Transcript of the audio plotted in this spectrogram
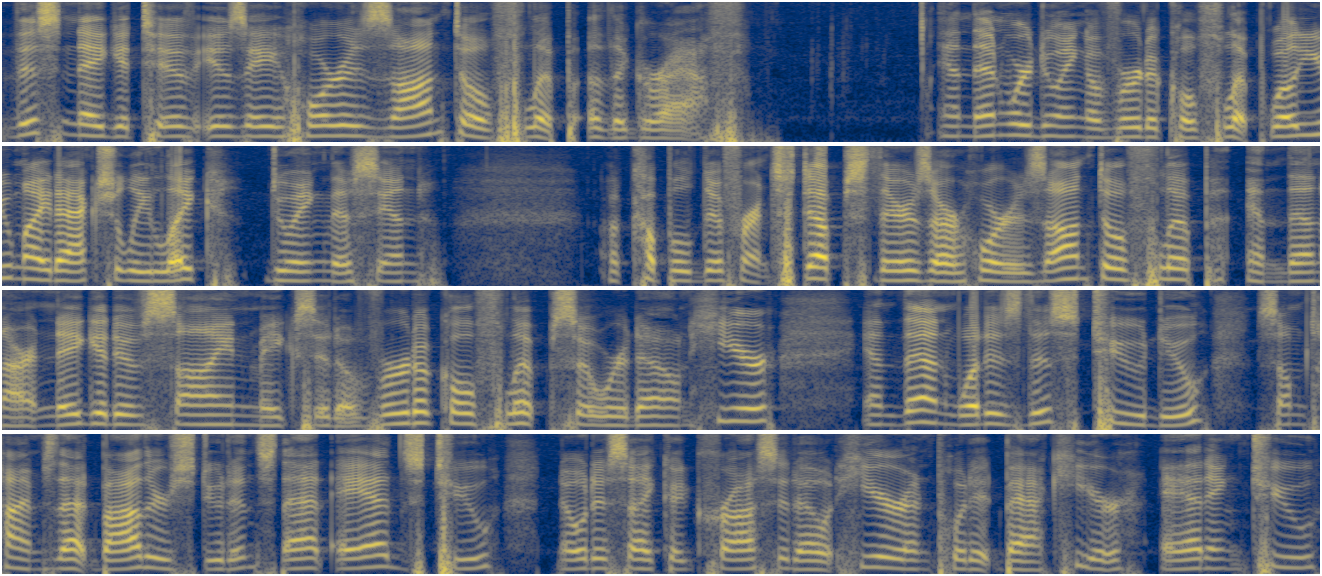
this negative is a horizontal flip of the graph. And then we're doing a vertical flip. Well, you might actually like doing this in a couple different steps. There's our horizontal flip, and then our negative sign makes it a vertical flip, so we're down here. And then what does this 2 do? Sometimes that bothers students. That adds 2. Notice I could cross it out here and put it back here, adding 2.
